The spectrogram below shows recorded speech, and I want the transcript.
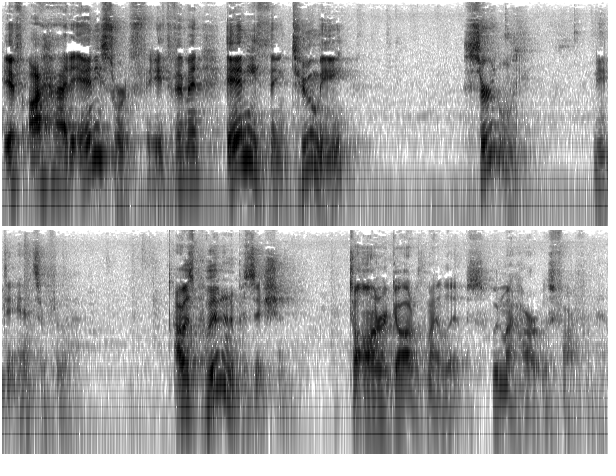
if I had any sort of faith, if it meant anything to me, certainly need to answer for that. I was put in a position to honor God with my lips when my heart was far from Him.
